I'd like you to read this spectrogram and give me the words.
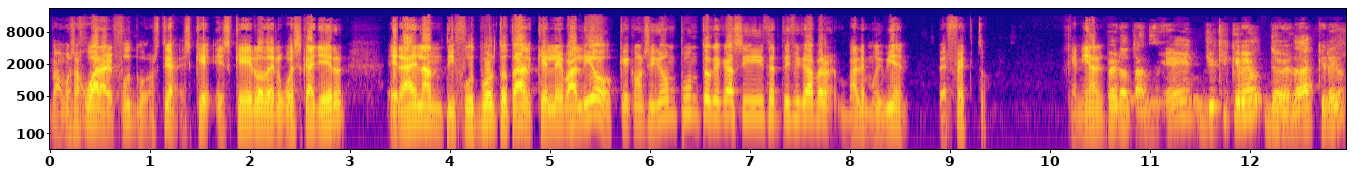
Vamos a jugar al fútbol. Hostia, es que, es que lo del Huesca ayer era el antifútbol total. ¿Que le valió? ¿Que consiguió un punto que casi certificaba? Vale, muy bien. Perfecto. Genial. Pero también, yo es que creo, de verdad creo,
